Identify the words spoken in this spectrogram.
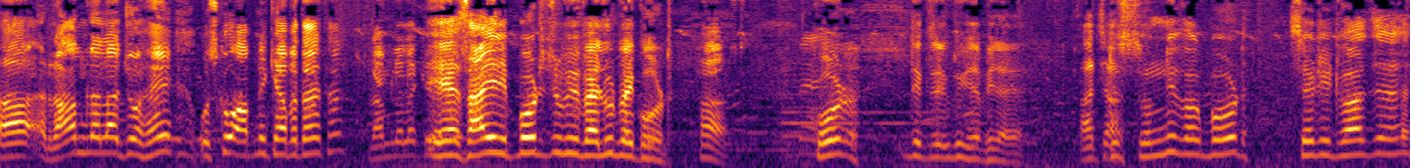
Ramlalla जो है उसको आपने क्या बताया था? रामलला के S I report to be valued by court हाँ। कोर्ट अच्छा। The Sunni Board said it was uh,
